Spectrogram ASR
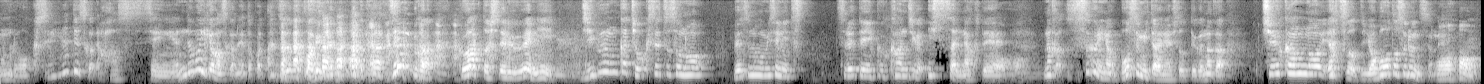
うん6000円ですかね。8000円でもいけますかね？とかってずっとこういう。全部がふわっとしてる上に自分が直接その別のお店につ連れて行く感じが一切なくてなんかすぐになんかボスみたいな人っていうかなんか中間のやつを呼ぼうとするんですよね。お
